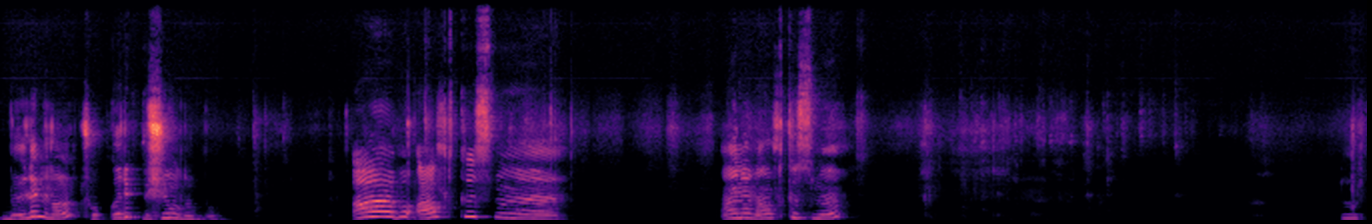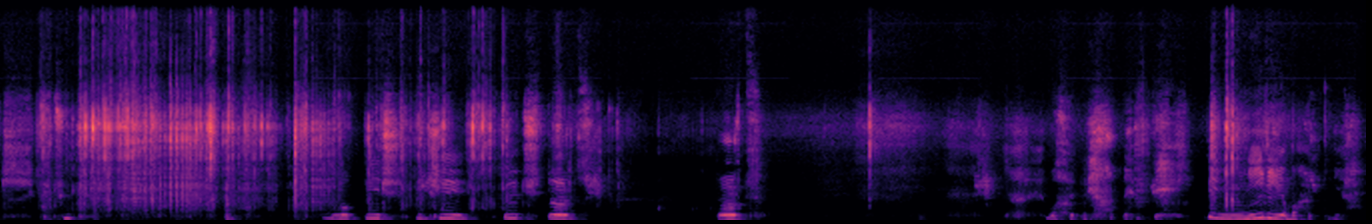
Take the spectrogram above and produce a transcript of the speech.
Böyle mi lan? Çok garip bir şey oldu bu. Aa bu alt kısmı. Aynen alt kısmı. Dört küçük. Blok bir, iki, üç, dört. Dört. Bakın ya. Ben nereye bakın ya.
